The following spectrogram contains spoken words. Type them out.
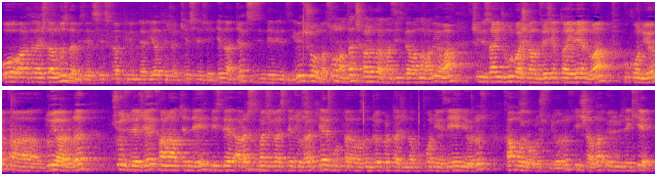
O arkadaşlarımız da bize SSK primleri yatacak, kesilecek ancak sizin dediğiniz gibi hiç olmazsa o anda çıkardılar. Ha, biz de anlamadık ama şimdi Sayın Cumhurbaşkanımız Recep Tayyip Erdoğan bu konuyu aa, duyarlı, çözüleceği kanaatindeyiz. Biz de araştırmacı gazeteci olarak her muhtarımızın röportajında bu konuya değiniyoruz, kamuoyu oluşturuyoruz. İnşallah önümüzdeki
